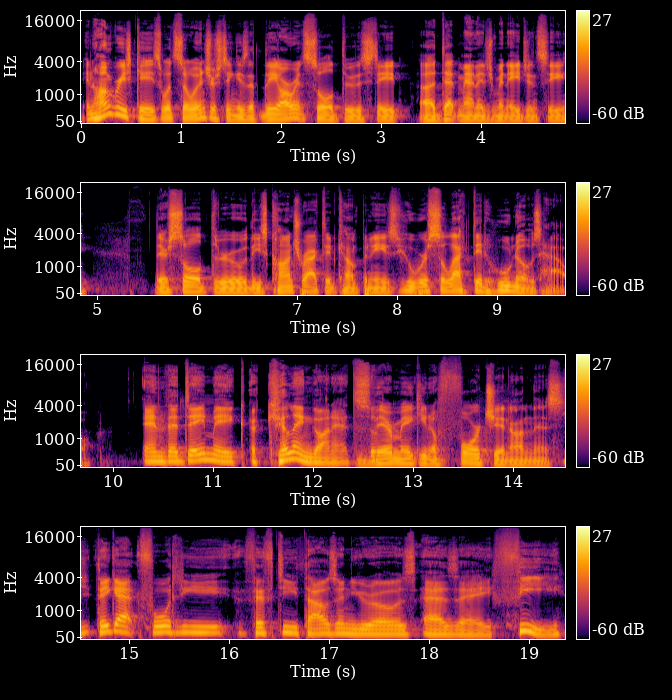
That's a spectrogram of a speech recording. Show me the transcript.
In Hungary's case, what's so interesting is that they aren't sold through the state uh, debt management agency. They're sold through these contracted companies who were selected who knows how. and that they make a killing on it. So They're making a fortune on this. they get 40 50,000 euros as a fee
